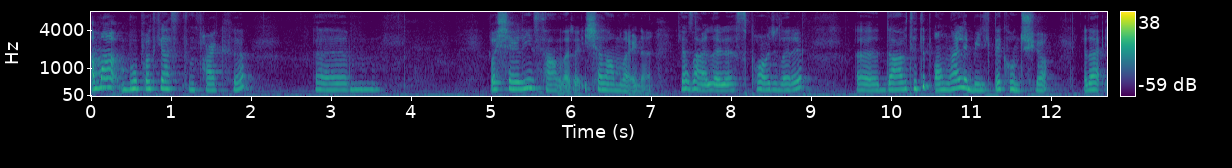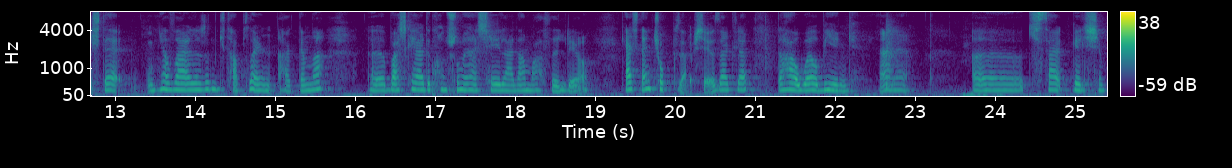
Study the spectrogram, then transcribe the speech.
Ama bu podcast'ın farkı başarılı insanları, iş adamlarını, yazarları, sporcuları davet edip onlarla birlikte konuşuyor. Ya da işte yazarların kitapların hakkında başka yerde konuşulmayan şeylerden bahsediliyor. Gerçekten çok güzel bir şey. Özellikle daha well-being yani kişisel gelişim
